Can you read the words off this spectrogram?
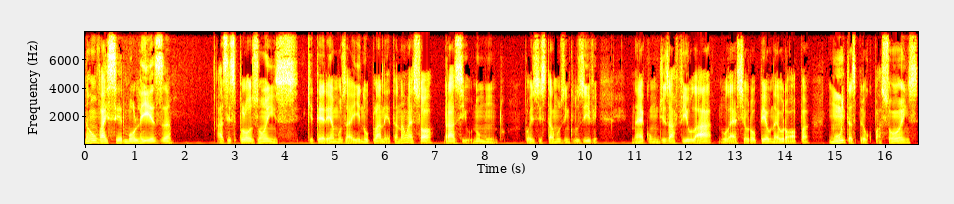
Não vai ser moleza as explosões que teremos aí no planeta. Não é só Brasil, no mundo, pois estamos inclusive né, com um desafio lá no leste europeu, na Europa, muitas preocupações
